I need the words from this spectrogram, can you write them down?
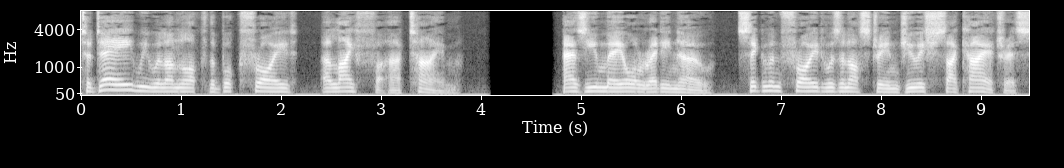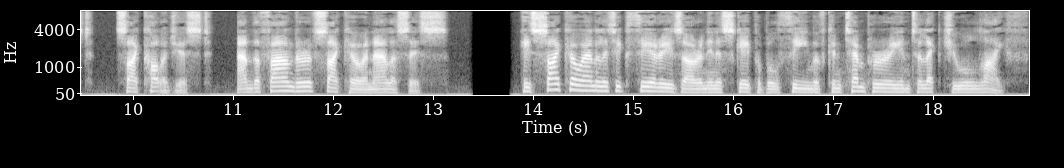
Today we will unlock the book Freud, A Life for Our Time. As you may already know, Sigmund Freud was an Austrian Jewish psychiatrist, psychologist, and the founder of psychoanalysis. His psychoanalytic theories are an inescapable theme of contemporary intellectual life.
